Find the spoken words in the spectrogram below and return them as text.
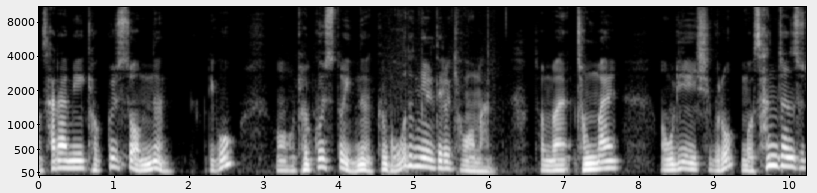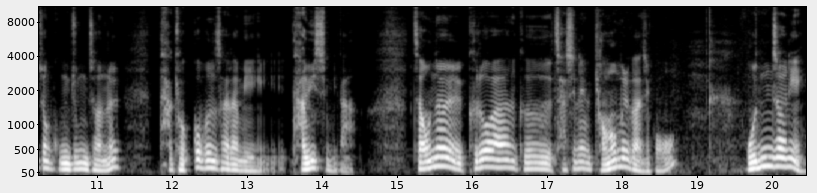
사람이 겪을 수 없는 그리고 어, 겪을 수도 있는 그 모든 일들을 경험한 정말 정말 우리식으로 뭐 산전수전 공중전을 다 겪어본 사람이 다윗입니다. 자, 오늘 그러한 그 자신의 경험을 가지고 온전히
